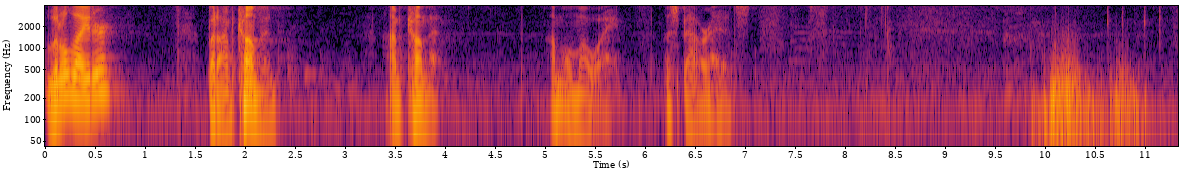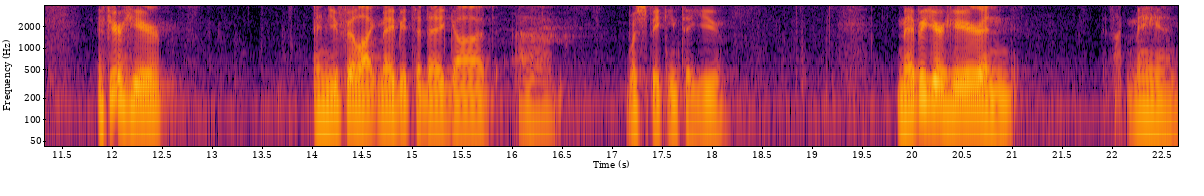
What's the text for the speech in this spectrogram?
a little later, but I'm coming. I'm coming. I'm on my way. Let's bow our heads. If you're here and you feel like maybe today God uh, was speaking to you, maybe you're here and it's like, man,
